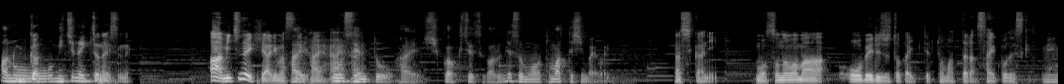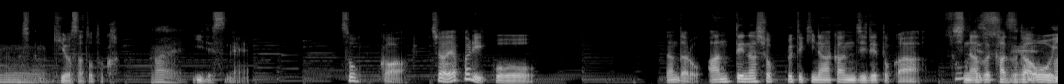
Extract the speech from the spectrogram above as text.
あのが道の駅じゃないですよね。あ、道の駅ありますね。はいはいはい、はい温泉と、はい、宿泊施設があるんで、そのまま泊まってしまえばいい。確かに。もうそのままオーベルジュとか行って泊まったら最高ですけどね。うん確かに。清里とか。はい。いいですね。そっか。じゃあやっぱりこう、なんだろう、アンテナショップ的な感じでとか、品数が多い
